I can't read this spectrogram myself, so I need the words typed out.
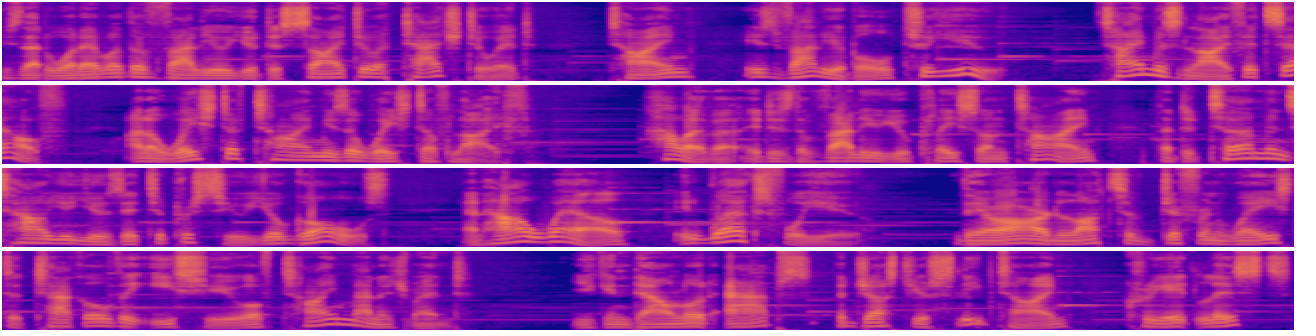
is that whatever the value you decide to attach to it, time is valuable to you. Time is life itself, and a waste of time is a waste of life. However, it is the value you place on time that determines how you use it to pursue your goals and how well it works for you. There are lots of different ways to tackle the issue of time management. You can download apps, adjust your sleep time, create lists,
